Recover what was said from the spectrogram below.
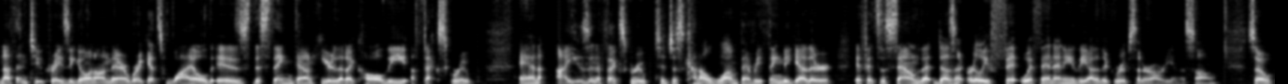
Nothing too crazy going on there. Where it gets wild is this thing down here that I call the effects group. And I use an effects group to just kind of lump everything together if it's a sound that doesn't really fit within any of the other groups that are already in the song. So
